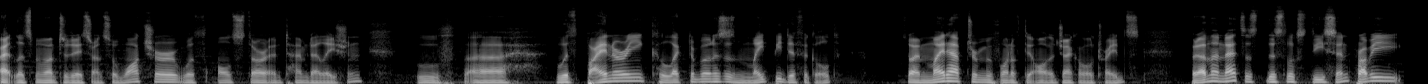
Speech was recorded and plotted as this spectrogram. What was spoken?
All right, let's move on to today's run. So Watcher with All-Star and Time Dilation. Oof. Uh, with binary, collector bonuses might be difficult. So I might have to remove one of the Jack of all trades. But other than that, this, this looks decent. Probably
